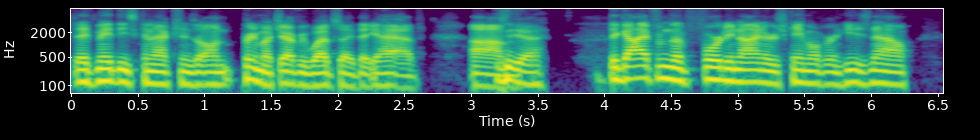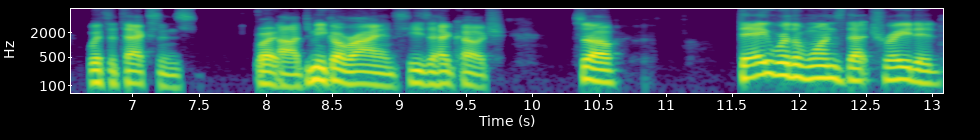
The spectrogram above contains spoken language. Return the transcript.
they've made these connections on pretty much every website that you have. Um, yeah. The guy from the 49ers came over and he's now with the Texans. Right. Uh, DeMeco Ryans, he's a head coach. So they were the ones that traded,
